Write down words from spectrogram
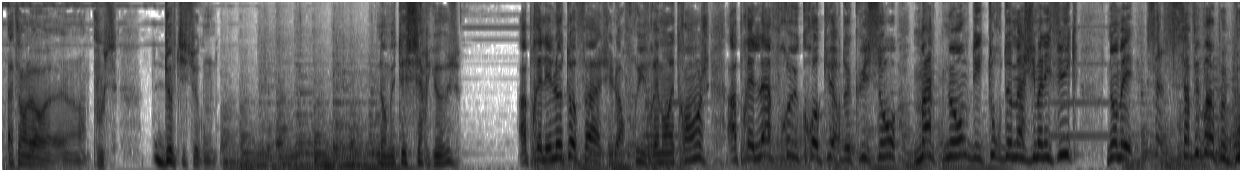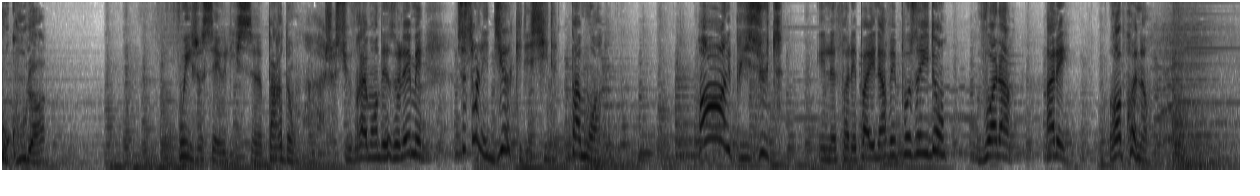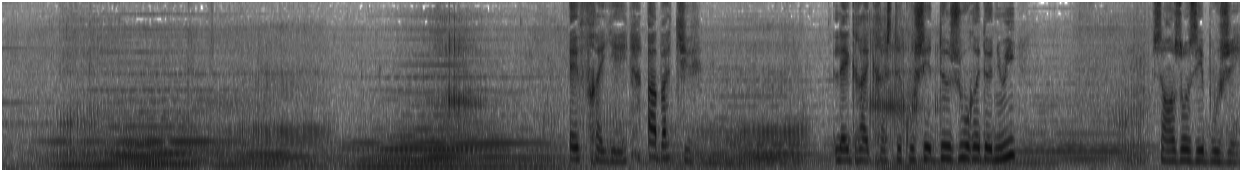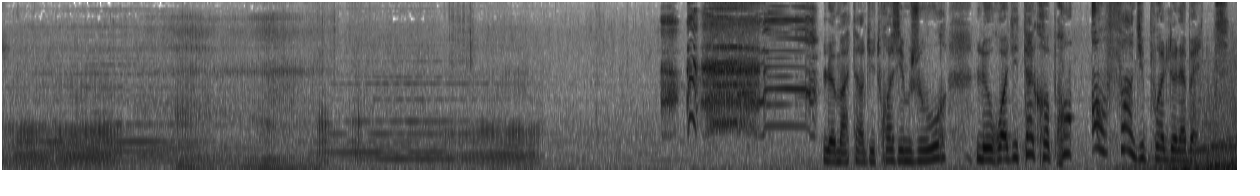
Attends, alors, euh, pousse. Deux petites secondes. Non, mais t'es sérieuse? Après les lotophages et leurs fruits vraiment étranges, après l'affreux croqueur de cuisseau, maintenant des tours de magie maléfique? Non, mais ça, ça fait pas un peu beaucoup là? Oui, je sais, Ulysse, pardon. Je suis vraiment désolée, mais ce sont les dieux qui décident, pas moi. Oh, et puis zut Il ne fallait pas énerver Poséidon. Voilà. Allez, reprenons. Effrayés, abattus. Les Grecs restent couchés deux jours et deux nuits sans oser bouger. Le matin du troisième jour, le roi d'Ithaque reprend enfin du poil de la bête.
